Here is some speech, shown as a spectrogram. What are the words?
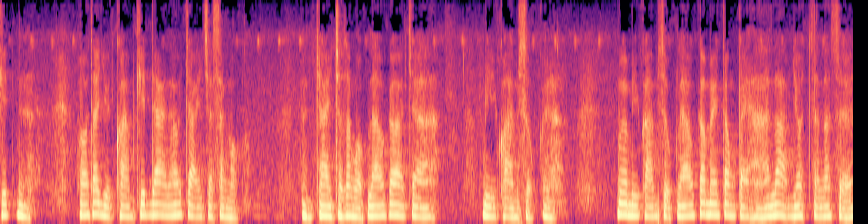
คิดเนี่ยเพราะถ้าหยุดความคิดได้แล้วใจจะสงบ ใจจะสงบแล้วก็จะมีความสุข เมื่อมีความสุขแล้วก็ไม่ต้องไปหาลาบยศสรรเสริญ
